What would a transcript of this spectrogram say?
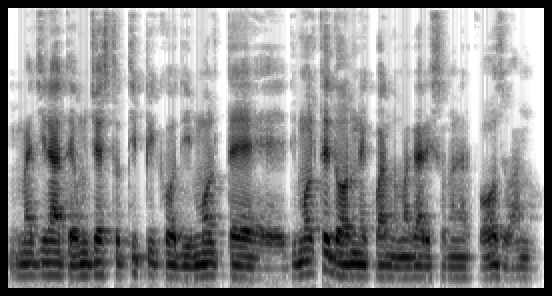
Immaginate un gesto tipico di molte, di molte donne quando magari sono nervose o hanno,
